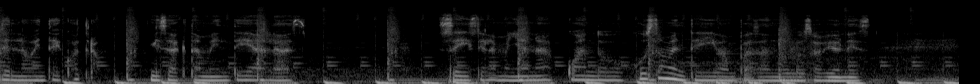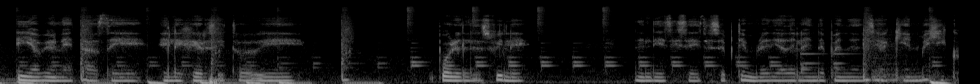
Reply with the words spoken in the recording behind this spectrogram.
del 94, exactamente a las 6 de la mañana cuando justamente iban pasando los aviones y avionetas del el ejército y por el desfile del 16 de septiembre, Día de la Independencia aquí en México.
